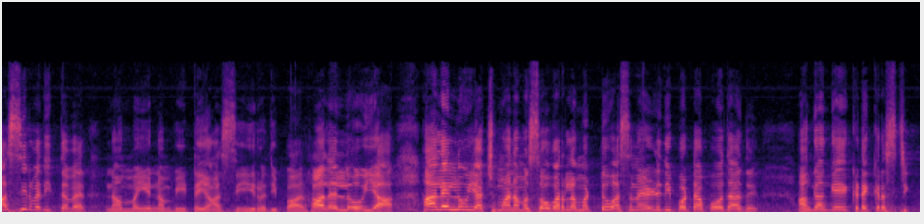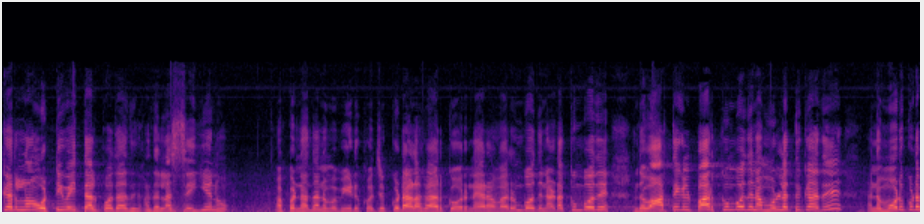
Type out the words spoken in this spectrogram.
ஆசீர்வதித்தவர் நம்மையும் நம் வீட்டை ஆசீர்வதிப்பார். ஹாலல்லூயா ஹalleluya சும்மா நம்ம சுவர்ல மட்டும் வசனம் எழுதி போட்டால் போதாது. அங்கங்கே கிடைக்கிற ஸ்டிக்கர்லாம் ஒட்டி வைத்தால் போதாது. அதெல்லாம் செய்யணும். அப்படின்னா தான் நம்ம வீடு கொஞ்சம் கூட அழகா இருக்கும். ஒரு நேரம் வரும்போது நடக்கும்போது அந்த வார்த்தைகள் பார்க்கும்போது நம்ம உள்ளத்துக்கு அது நம்மோடு கூட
